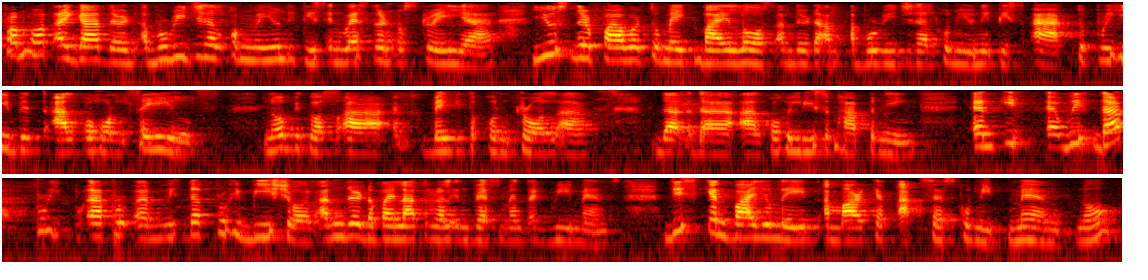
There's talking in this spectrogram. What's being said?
from what I gathered, Aboriginal communities in Western Australia used their power to make bylaws under the Aboriginal Communities Act to prohibit alcohol sales, no, because uh, maybe to control uh, the, the alcoholism happening. And if, uh, with, that uh, uh, with that prohibition under the bilateral investment agreements, this can violate a market access commitment, no,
